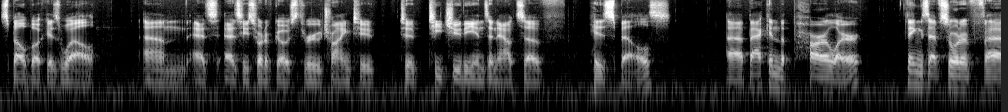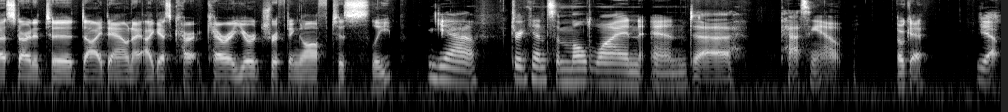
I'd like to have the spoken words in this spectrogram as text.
spell book as well, um, as as he sort of goes through trying to to teach you the ins and outs of his spells. Uh, back in the parlor, things have sort of uh, started to die down. I, I guess, Kara, Kara, you're drifting off to sleep. Yeah, drinking some mulled wine and uh, passing out. Okay. Yeah.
